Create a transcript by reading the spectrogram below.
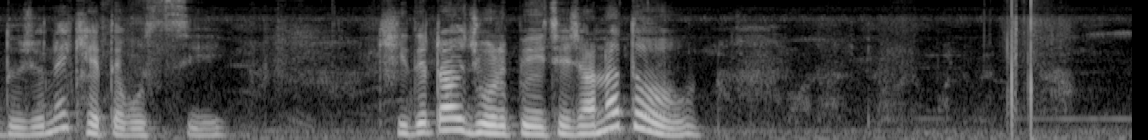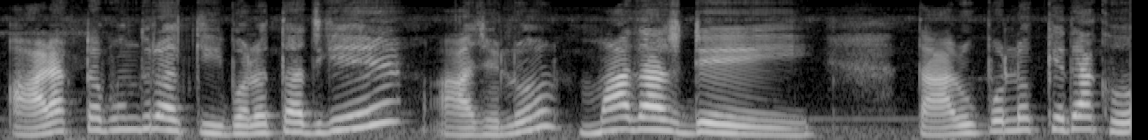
দুজনে খেতে বসছি। খিদেটাও জোর পেয়েছে, জানো তো? আর একটা বন্ধুরা কি বলো তো আজকে? আজ হলো মাদার্স ডে তার উপলক্ষে দেখো,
